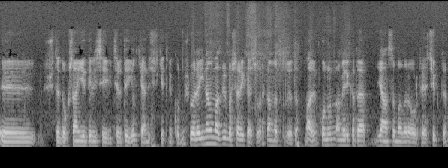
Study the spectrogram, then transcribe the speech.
E, işte 97 liseyi bitirdiği yıl kendi şirketini kurmuş. Böyle inanılmaz bir başarı hikayesi olarak anlatılıyordu. Malum konunun Amerika'da yansımaları ortaya çıktı.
